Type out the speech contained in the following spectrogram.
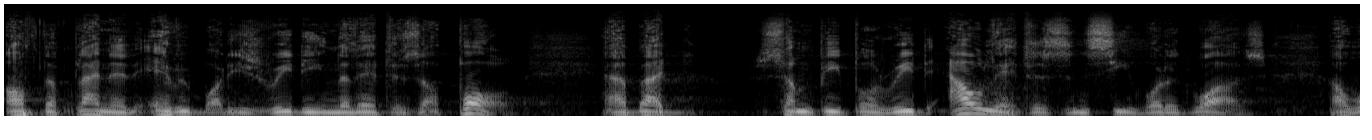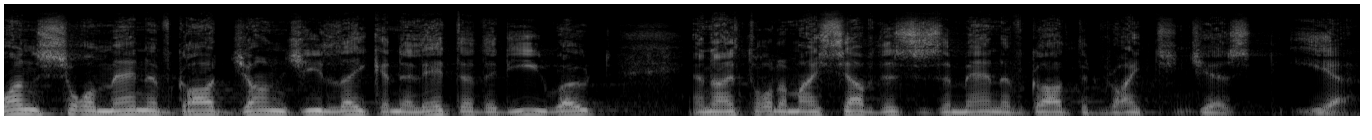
of the planet. Everybody's reading the letters of Paul. Uh, but some people read our letters and see what it was. I once saw a man of God, John G. Lake, in a letter that he wrote, and I thought to myself, this is a man of God that writes just here.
